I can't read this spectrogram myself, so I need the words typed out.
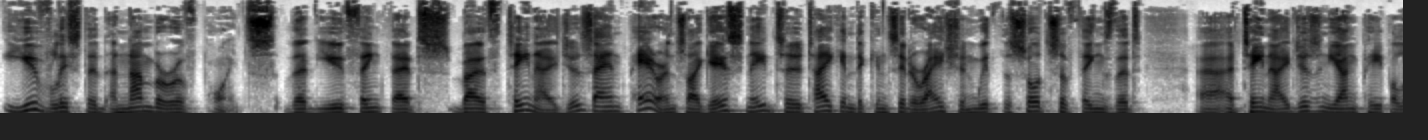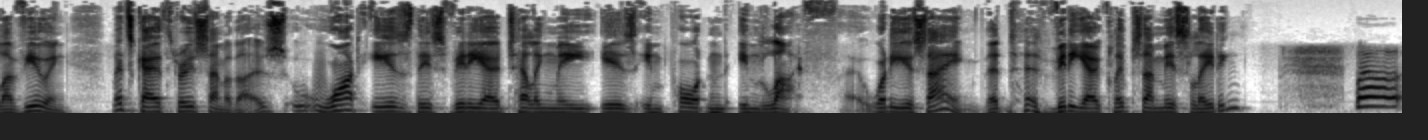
you've listed a number of points that you think that both teenagers and parents, I guess, need to take into consideration with the sorts of things that uh, teenagers and young people are viewing. Let's go through some of those. What is this video telling me is important in life? What are you saying? That video clips are misleading? Well,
